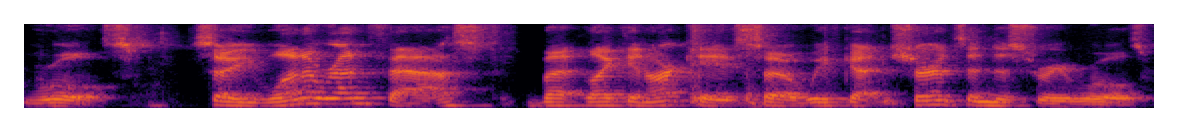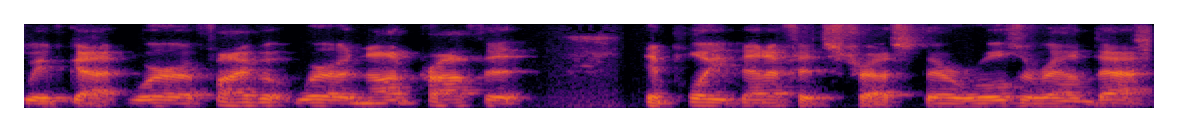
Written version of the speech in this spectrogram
rules so you want to run fast but like in our case so we've got insurance industry rules we've got we're a five we're a nonprofit employee benefits trust. There are rules around that.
